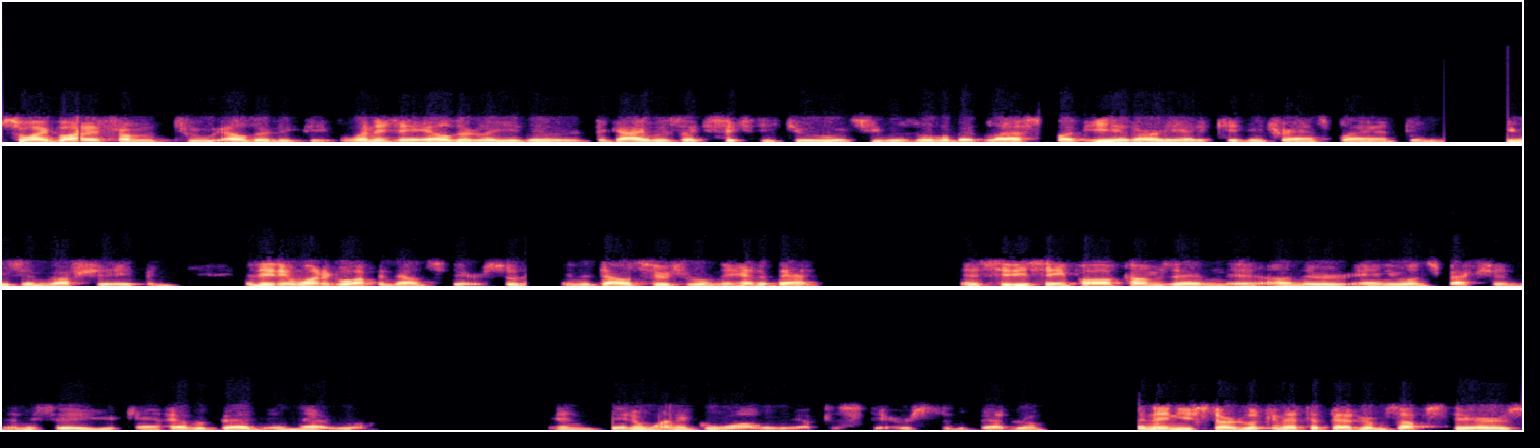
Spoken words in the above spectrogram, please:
So I bought it from two elderly people. When I say elderly, the, the guy was like 62 and she was a little bit less, but he had already had a kidney transplant and he was in rough shape and, and they didn't want to go up and downstairs. So in the downstairs room, they had a bed. And the city of St. Paul comes in eh, on their annual inspection and they say, you can't have a bed in that room. And they don't want to go all the way up the stairs to the bedroom. And then you start looking at the bedrooms upstairs.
